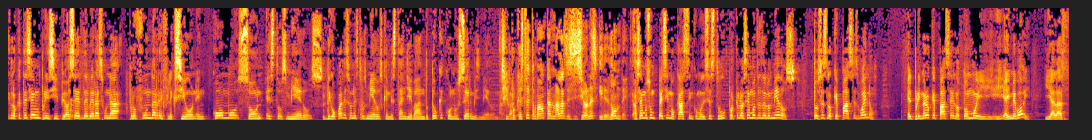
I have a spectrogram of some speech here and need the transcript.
lo que te decía en un principio, hacer de veras una profunda reflexión en cómo son estos miedos. Digo, ¿cuáles son estos miedos que me están llevando? Tengo que conocer mis miedos. Marta. Sí, ¿por qué estoy tomando tan malas decisiones y de dónde? Hacemos un pésimo casting, como dices tú, porque lo hacemos desde los miedos. Entonces, lo que pasa es bueno. El primero que pase lo tomo y, y ahí me voy. Y a las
